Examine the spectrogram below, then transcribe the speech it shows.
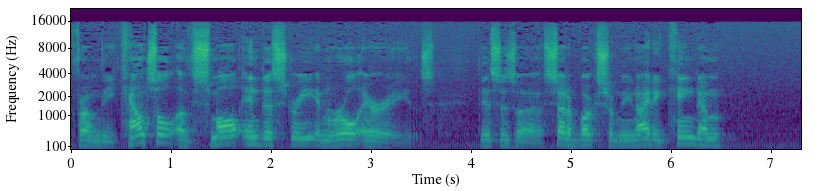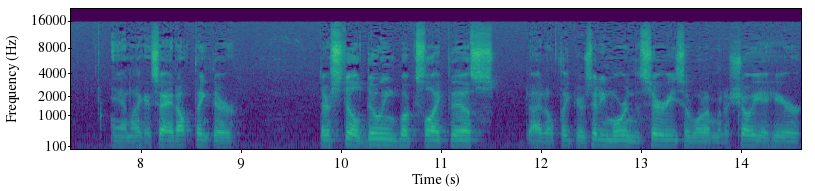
from the Council of Small Industry in Rural Areas. This is a set of books from the United Kingdom, and like I say, I don't think they're they're still doing books like this. I don't think there's any more in the series than what I'm going to show you here,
